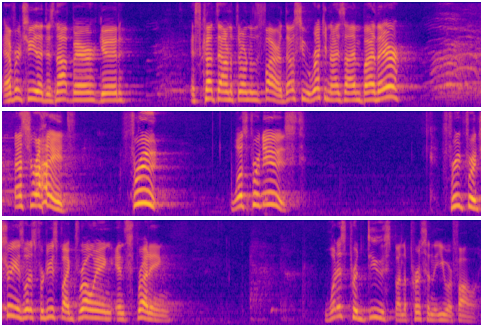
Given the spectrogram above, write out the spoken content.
Every tree that does not bear good is cut down and thrown into the fire. Those who recognize I am by their. That's right. Fruit. What's produced? Fruit for a tree is what is produced by growing and spreading. What is produced by the person that you are following?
